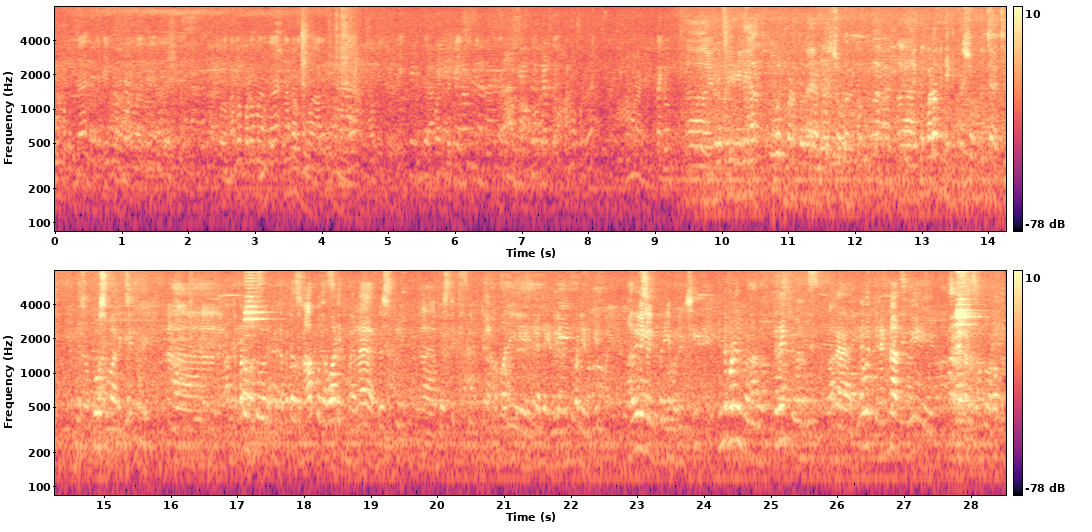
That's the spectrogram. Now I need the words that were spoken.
குடும்பத்தில் நிறைய குடும்பமாக இருக்குது ஸோ நல்ல படமாக இருந்தால் நல்ல விதமாக ஆதரவு பண்ணுங்க அப்படின்னு சொல்லி இந்த படத்துக்கு என்னோட பேர் இளையா. கோவல் படத்தோட ப்ரெஷ் ஷோ இருக்கும் இந்த படம் இன்னைக்கு ப்ரெஷ் ஷோ முடிச்சாச்சு. ரொம்ப சந்தோஷமாக இருக்குது அந்த படம் வந்து ஒரு கிட்டத்தட்ட ஒரு நாற்பது அவார்டுக்கு மேலே பெஸ்ட் பெஸ்ட் ஸ்கிரிப்ட் அந்த மாதிரி கேட்டகரியில் வின் பண்ணியிருக்கு. அதுவே எங்களுக்கு பெரிய மகிழ்ச்சி. இந்த படம் இப்போ திரைக்கு வருது. வர இருபத்தி ரெண்டாம் தேதி தேட்டரில் கொண்டு வரோம்.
